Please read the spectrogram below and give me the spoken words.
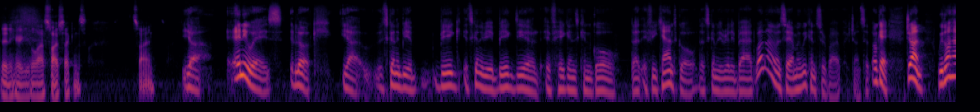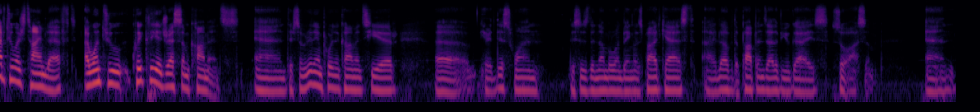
Didn't hear you the last five seconds. It's fine. Yeah. Anyways, look, yeah, it's going to be a big. It's going to be a big deal if Higgins can go. That if he can't go, that's going to be really bad. Well, I would say, I mean, we can survive, like John said. Okay, John, we don't have too much time left. I want to quickly address some comments, and there's some really important comments here. Uh, here, this one. This is the number one Bengals podcast. I love the poppins out of you guys. So awesome. And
